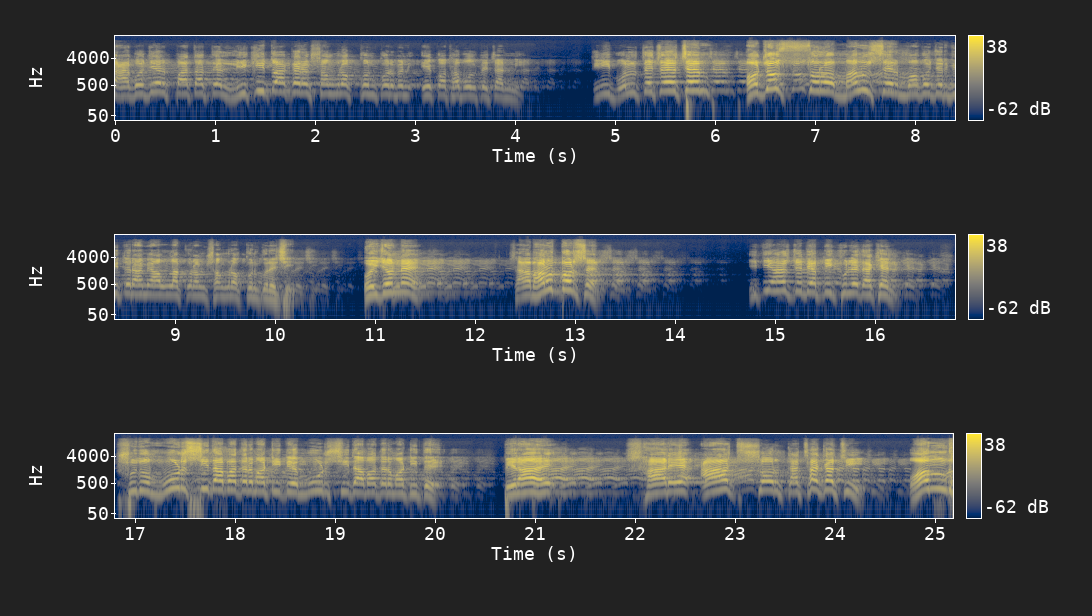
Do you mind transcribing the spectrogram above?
কাগজের পাতাতে লিখিত আকারে সংরক্ষণ করবেন, এ কথা বলতে চাননি। তিনি বলতে চেয়েছেন, অজস্র মানুষের মগজের ভিতরে আমি আল্লাহ কোরআন সংরক্ষণ করেছি। ওই জন্য সারা ভারতবর্ষে ইতিহাস যদি আপনি খুলে দেখেন, শুধু মুর্শিদাবাদের মাটিতে মুর্শিদাবাদের মাটিতে প্রায় সাড়ে আটশোর কাছাকাছি অন্ধ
